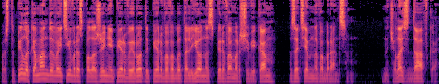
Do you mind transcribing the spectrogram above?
поступила команда войти в расположение первой роты первого батальона сперва маршевикам, затем новобранцам. Началась давка.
